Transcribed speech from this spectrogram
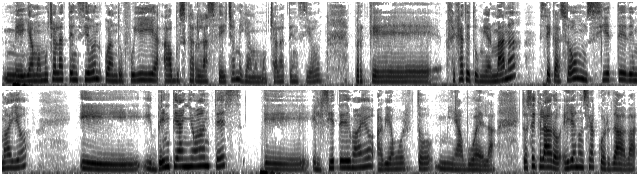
me llamó mucho la atención, cuando fui a buscar las fechas, me llamó mucho la atención, porque fíjate tú, mi hermana se casó un 7 de mayo y, y 20 años antes eh, el 7 de mayo había muerto mi abuela. Entonces, claro, ella no se acordaba.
